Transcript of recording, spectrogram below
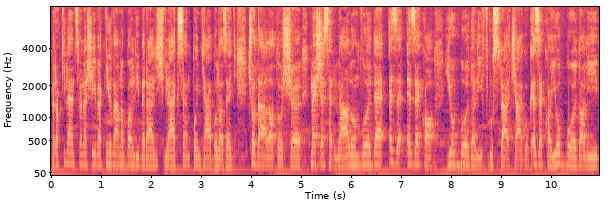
mert a 90-es évek nyilván a balliberális világ szempontjából az egy csodálatos, meseszerű álom volt, de ezek a jobboldali frusztráltságok, ezek a jobboldali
